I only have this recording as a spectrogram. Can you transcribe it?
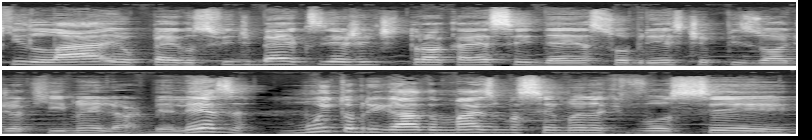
que lá eu pego os feedbacks e a gente troca essa ideia sobre este episódio aqui melhor, beleza? Muito obrigado mais uma semana que você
